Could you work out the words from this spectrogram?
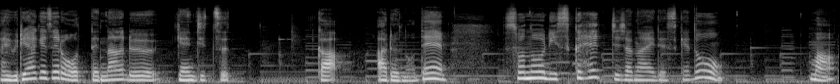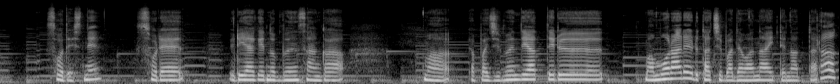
売上ゼロってなる現実があるのでそのリスクヘッジじゃないですけどまあそうですね。それ売上の分散がまあやっぱり自分でやってる守られる立場ではないってなったら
